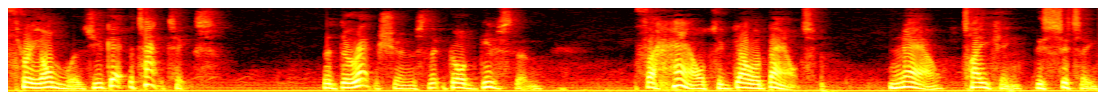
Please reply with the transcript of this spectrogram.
3 onwards, you get the tactics, the directions that God gives them for how to go about now taking this city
